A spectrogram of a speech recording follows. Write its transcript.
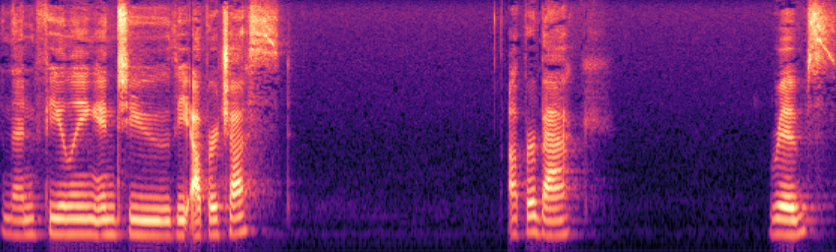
And then feeling into the upper chest, upper back, ribs,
